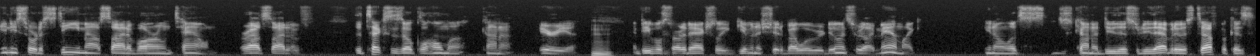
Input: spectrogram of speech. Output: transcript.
any sort of steam outside of our own town or outside of the Texas Oklahoma kind of area, mm. and people started actually giving a shit about what we were doing. So we're like, man, like, you know, let's just kind of do this or do that. But it was tough because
